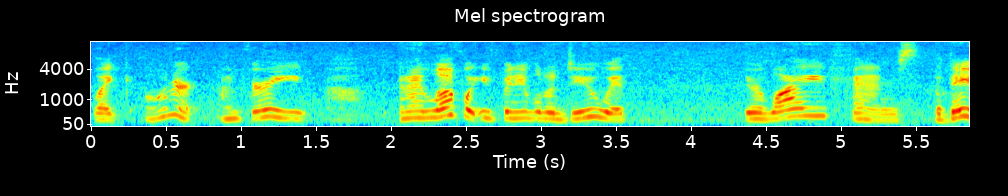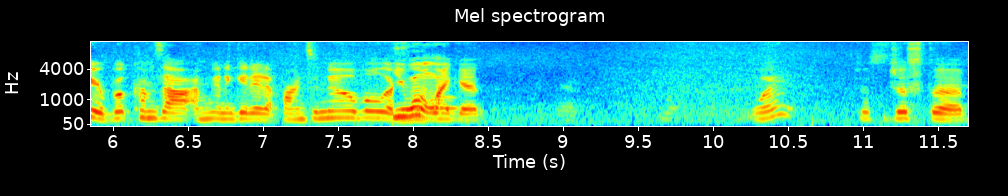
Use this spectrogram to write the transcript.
like honored. I'm very and I love what you've been able to do with your life and the day your book comes out I'm going to get it at Barnes and Noble or You won't like it. What? Just just a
